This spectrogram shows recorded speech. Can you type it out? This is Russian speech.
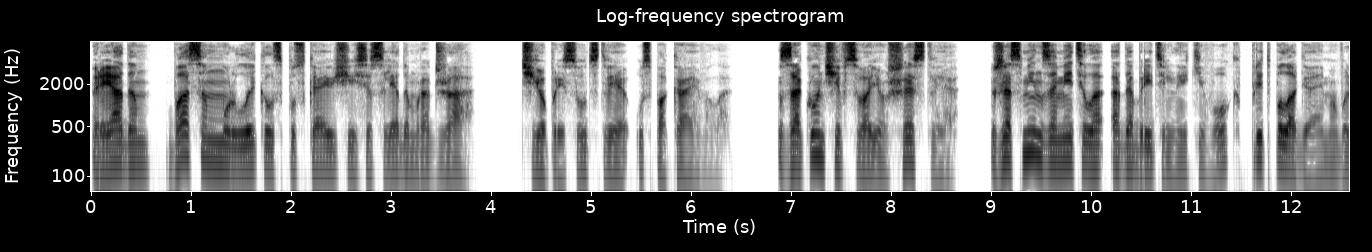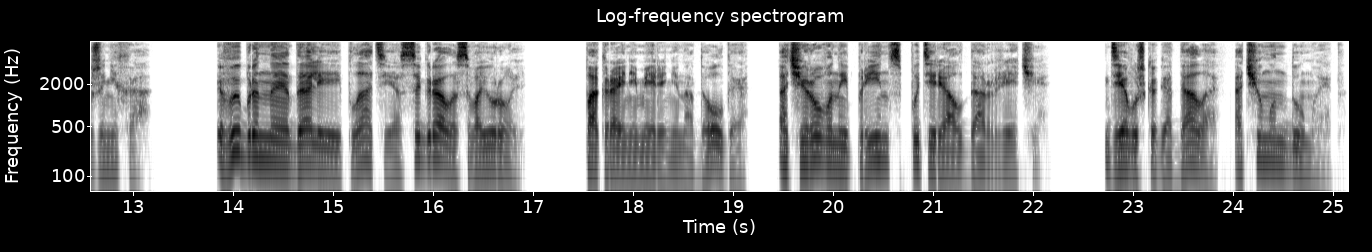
Рядом басом мурлыкал спускающийся следом Раджа, чье присутствие успокаивало. Закончив свое шествие, Жасмин заметила одобрительный кивок предполагаемого жениха. Выбранное далее платье сыграло свою роль. По крайней мере, ненадолго очарованный принц потерял дар речи. Девушка гадала, о чем он думает.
